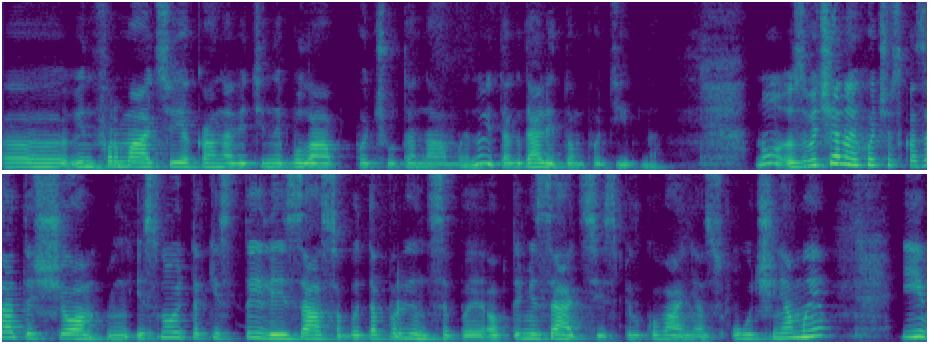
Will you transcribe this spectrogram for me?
е, інформацію, яка навіть і не була почута нами, ну і так далі, і тому подібне. Ну, звичайно, я хочу сказати, що існують такі стилі і засоби та принципи оптимізації спілкування з учнями. І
